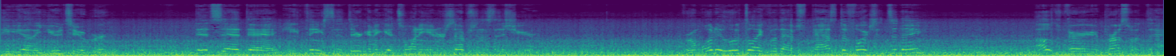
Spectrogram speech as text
the uh, YouTuber, that said that he thinks that they're going to get 20 interceptions this year. What it looked like with that pass deflection today, I was very impressed with that.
